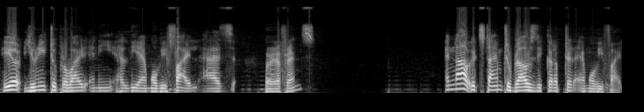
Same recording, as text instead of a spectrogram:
Here you need to provide any healthy MOV file as per reference. And now it's time to browse the corrupted MOV file.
